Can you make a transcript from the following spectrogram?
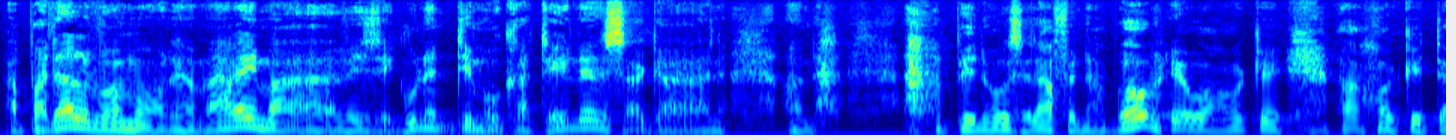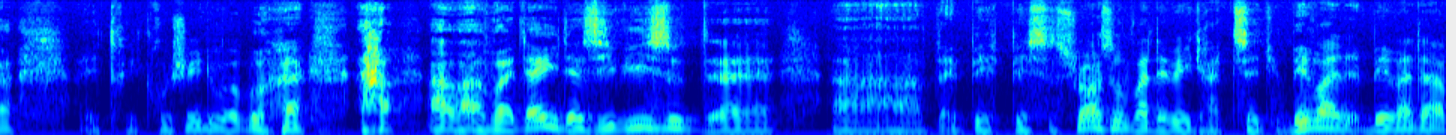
a padal vamant ar mare ma vez egounet demokratelez hag an, an, a penoz el afen a bob leo ar anke, ar anke ta etre krochet dou a bo a, a, vadai da zivizout a, a se soaz o vad eve grat setu bevad, bevad a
